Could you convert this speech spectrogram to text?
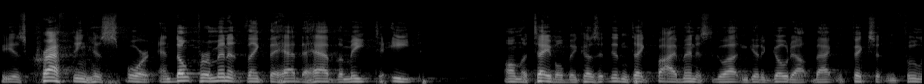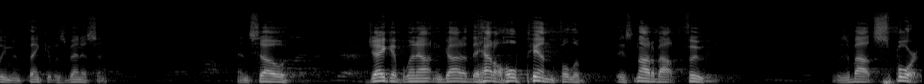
He is crafting his sport. And don't for a minute think they had to have the meat to eat on the table because it didn't take five minutes to go out and get a goat out back and fix it and fool him and think it was venison. And so Jacob went out and got it. They had a whole pen full of, it's not about food, it was about sport,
